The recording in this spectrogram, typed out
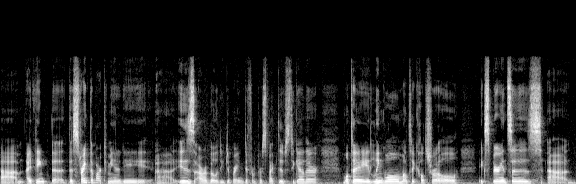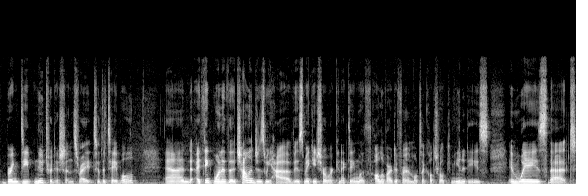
Um, I think the, the strength of our community uh, is our ability to bring different perspectives together. Multilingual, multicultural experiences uh, bring deep new traditions, right, to the table. And I think one of the challenges we have is making sure we're connecting with all of our different multicultural communities in ways that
